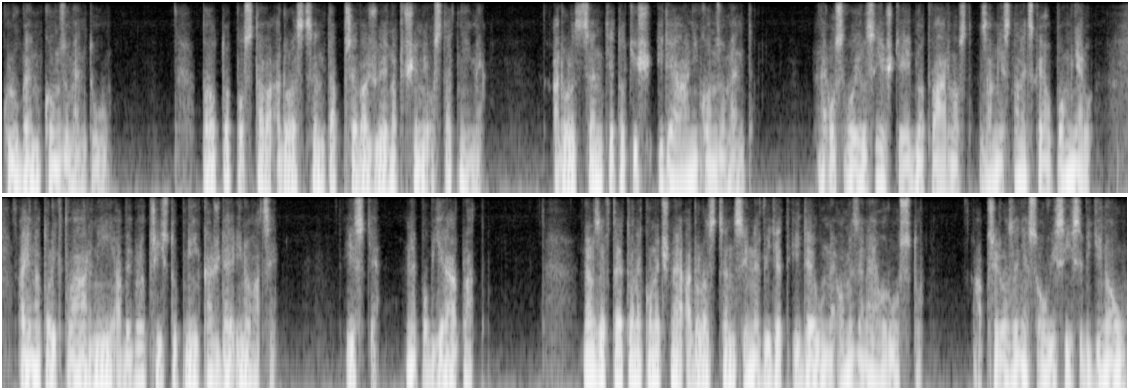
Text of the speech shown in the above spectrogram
klubem konzumentů. Proto postava adolescenta převažuje nad všemi ostatními. Adolescent je totiž ideální konzument. Neosvojil si ještě jednotvárnost zaměstnaneckého poměru a je natolik tvárný, aby byl přístupný každé inovaci. Jistě, nepobírá plat. Nelze v této nekonečné adolescenci nevidět ideu neomezeného růstu a přirozeně souvisí s vidinou,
